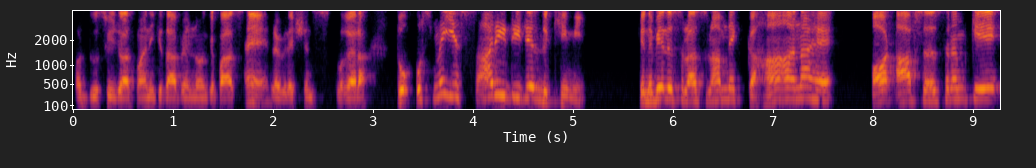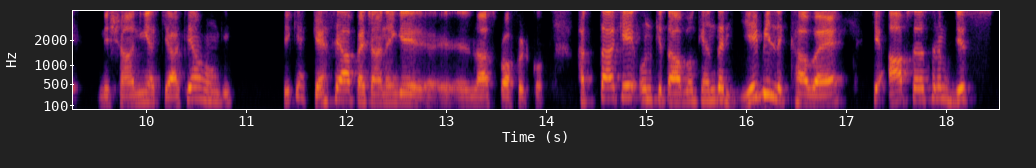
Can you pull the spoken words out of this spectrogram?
اور دوسری جو آسمانی کتابیں ان لوگوں کے پاس ہیں ریولیشن وغیرہ، تو اس میں یہ ساری ڈیٹیل لکھی ہوئی کہ نبی علیہ اللہ السلام نے کہاں آنا ہے اور آپ صلی اللہ علیہ وسلم کے نشانیاں کیا کیا ہوں گی۔ ٹھیک ہے؟ کیسے آپ پہچانیں گے لاسٹ پروفٹ کو؟ حتیٰ کہ ان کتابوں کے اندر یہ بھی لکھا ہوا ہے کہ آپ صلی اللہ علیہ وسلم جس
